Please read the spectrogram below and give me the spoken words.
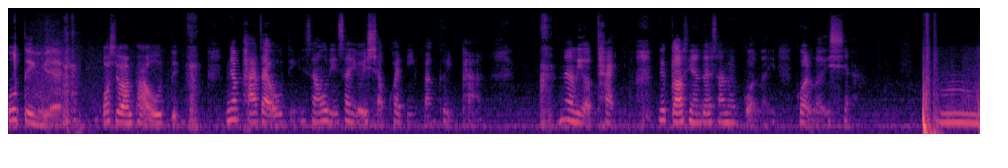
屋顶耶，我喜欢爬屋顶。你要爬在屋顶上，屋顶上有一小块地方可以爬，那里有太阳，你高兴的在上面滚了滚了一下。嗯，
